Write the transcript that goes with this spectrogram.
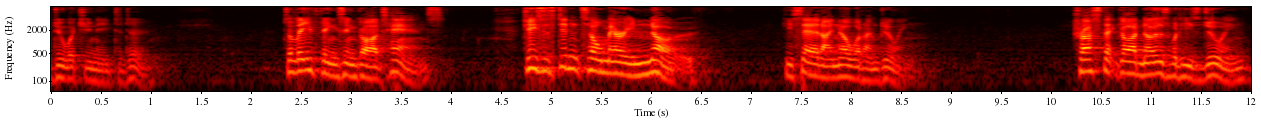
Do what you need to do to leave things in God's hands. Jesus didn't tell Mary no. He said, I know what I'm doing. Trust that God knows what he's doing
